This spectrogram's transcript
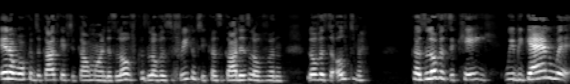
inner workings of God's gifted God mind is love. Because love is the frequency. Because God is love and love is the ultimate. Because love is the key. We began with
